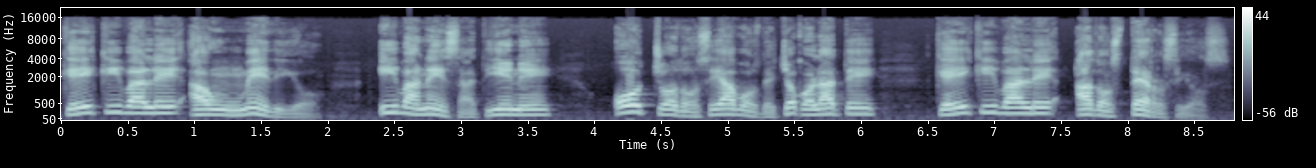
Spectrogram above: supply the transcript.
que equivale a un medio, y Vanessa tiene 8 doceavos de chocolate, que equivale a dos tercios.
